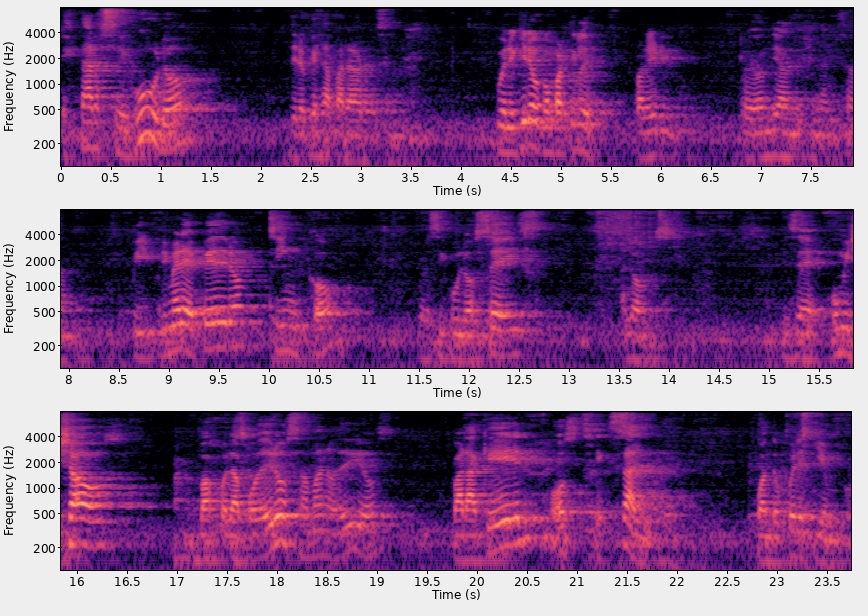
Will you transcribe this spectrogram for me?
estar seguro de lo que es la palabra del Señor. Bueno, y quiero compartirles para ir redondeando y finalizando. Primera de Pedro 5, versículo 6 al 11. Dice, humillaos bajo la poderosa mano de Dios para que Él os exalte cuando fuere tiempo,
